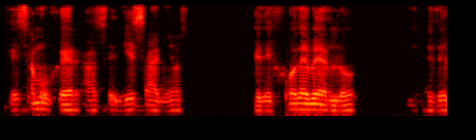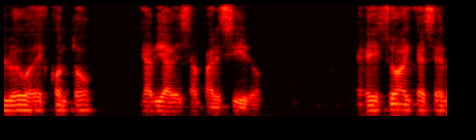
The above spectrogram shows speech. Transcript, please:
que esa mujer hace 10 años que dejó de verlo y desde luego descontó que había desaparecido. Eso hay que hacer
